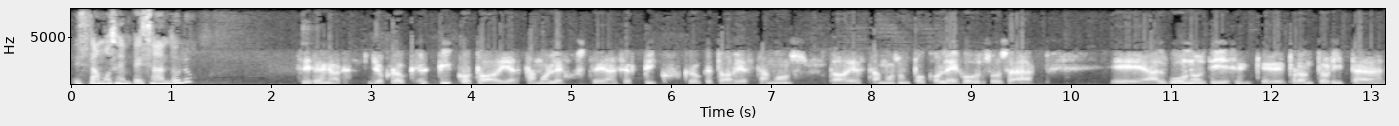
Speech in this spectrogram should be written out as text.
¿Estamos empezándolo? Sí, señora. Yo creo que el pico todavía estamos lejos de hacer pico. Creo que todavía estamos, todavía estamos un poco lejos. O sea, eh, algunos dicen que de pronto ahorita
